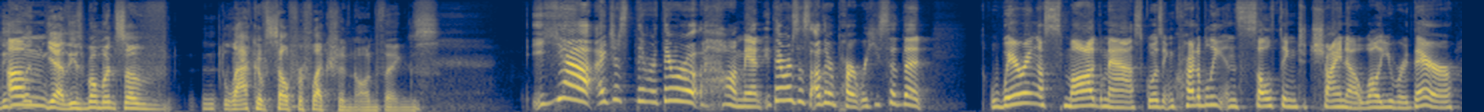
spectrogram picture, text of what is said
The- Um, yeah, these moments of lack of self reflection on things. Yeah, I just there were there were oh man, there was this other part where he said that wearing a smog mask was incredibly insulting to China while you were there.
